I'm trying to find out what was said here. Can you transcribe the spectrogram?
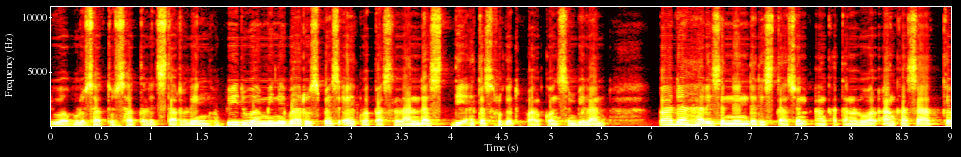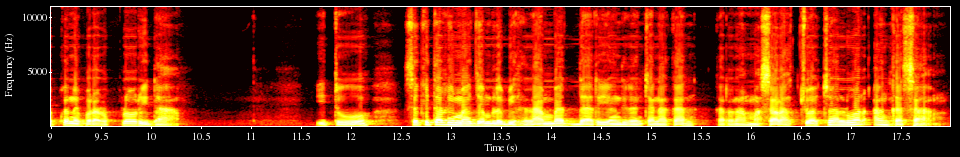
21 satelit Starlink V2 mini baru SpaceX lepas landas di atas roket Falcon 9 pada hari Senin dari Stasiun Angkatan Luar Angkasa Cape Canaveral, Florida. Itu sekitar 5 jam lebih lambat dari yang direncanakan karena masalah cuaca luar angkasa.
